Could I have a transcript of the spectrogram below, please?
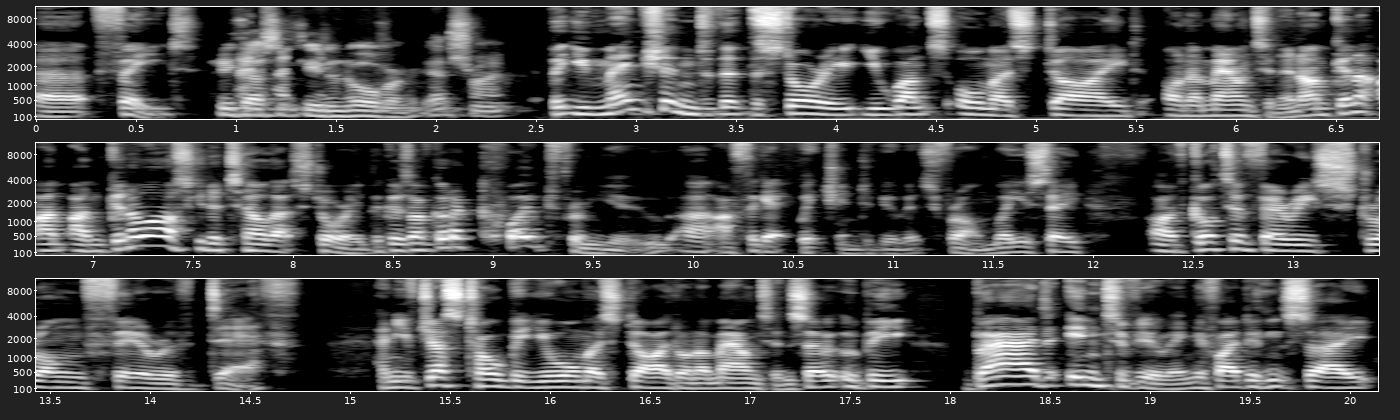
uh, feet. 3,000 feet and over. That's right. But you mentioned that the story you once almost died on a mountain, and I'm gonna I'm, I'm gonna ask you to tell that story because I've got a quote from you. Uh, I forget which interview it's from, where you say, "I've got a very strong fear of death." And you've just told me you almost died on a mountain. So it would be bad interviewing if I didn't say,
